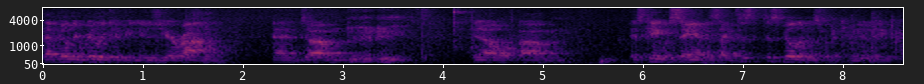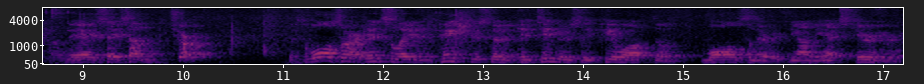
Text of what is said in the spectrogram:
that building really could be used year-round. And, um, you know, um, as Kate was saying, it's like, this, this building is for the community. May I say something? Sure. If the walls aren't insulated, the paint's just gonna continuously peel off the walls and everything on the exterior.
